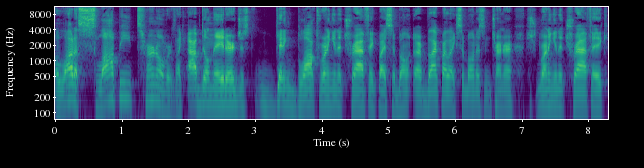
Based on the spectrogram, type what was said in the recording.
A lot of sloppy turnovers, like Abdel Nader just getting blocked, running into traffic by Sabon, or blocked by like Sabonis and Turner, just running into traffic.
